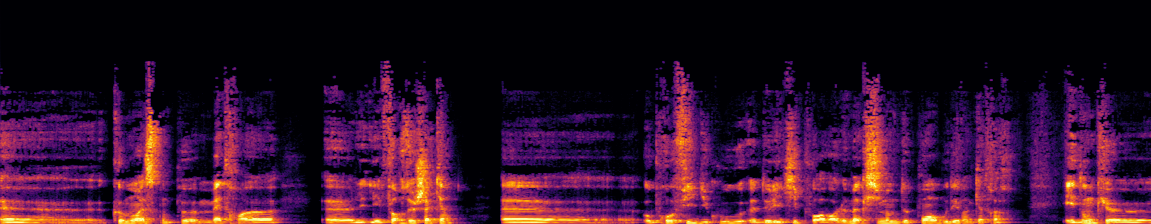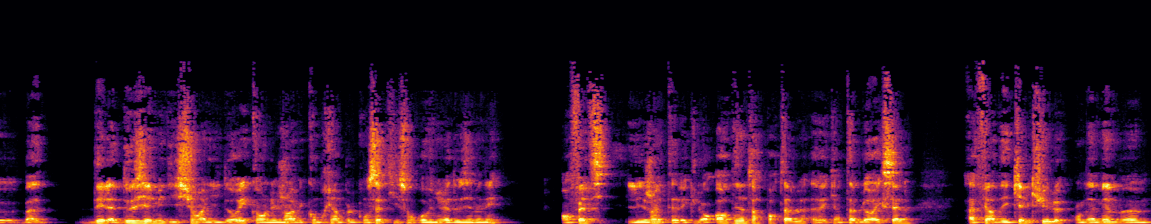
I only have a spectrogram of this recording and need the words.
euh comment est-ce qu'on peut mettre euh, les forces de chacun au profit du coup de l'équipe pour avoir le maximum de points au bout des 24 heures. Et donc, bah, dès la deuxième édition à l'île Dorée, quand les gens avaient compris un peu le concept, qu'ils sont revenus la deuxième année, en fait, les gens étaient avec leur ordinateur portable, avec un tableur Excel, à faire des calculs. On a même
